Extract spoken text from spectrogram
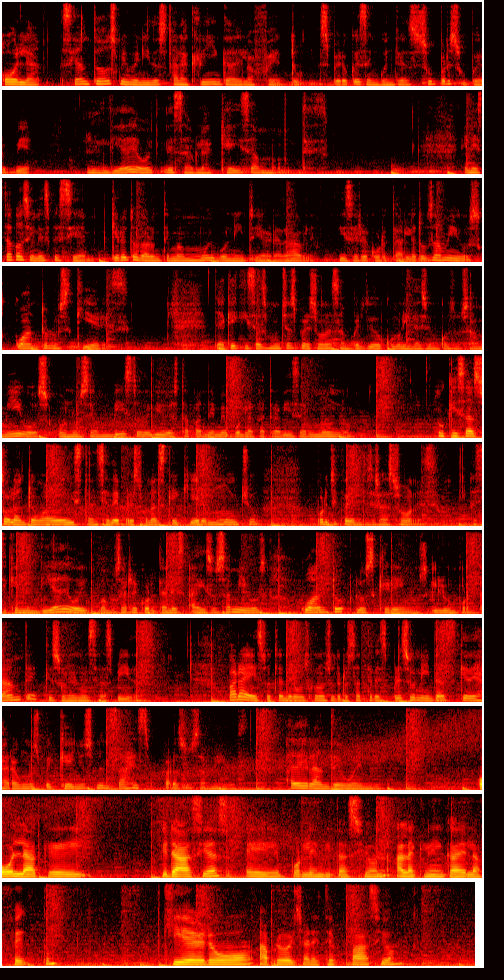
Hola, sean todos bienvenidos a la Clínica del Afecto. Espero que se encuentren súper, súper bien. En el día de hoy les habla Keisa Montes. En esta ocasión especial quiero tocar un tema muy bonito y agradable, y es recordarle a tus amigos cuánto los quieres, ya que quizás muchas personas han perdido comunicación con sus amigos o no se han visto debido a esta pandemia por la que atraviesa el mundo, o quizás solo han tomado distancia de personas que quieren mucho por diferentes razones. Así que en el día de hoy vamos a recordarles a esos amigos cuánto los queremos y lo importante que son en nuestras vidas. Para eso tendremos con nosotros a tres personitas que dejarán unos pequeños mensajes para sus amigos. Adelante, Wendy. Hola, Kay. Gracias eh, por la invitación a la Clínica del Afecto. Quiero aprovechar este espacio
